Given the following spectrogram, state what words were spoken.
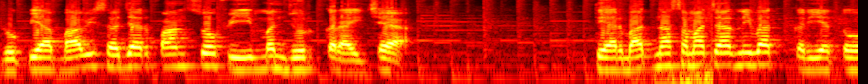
રૂપિયા બાવીસ હજાર પાંચસો ફી મંજૂર કરાઈ છે. ત્યારબાદના સમાચારની વાત કરીએ તો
